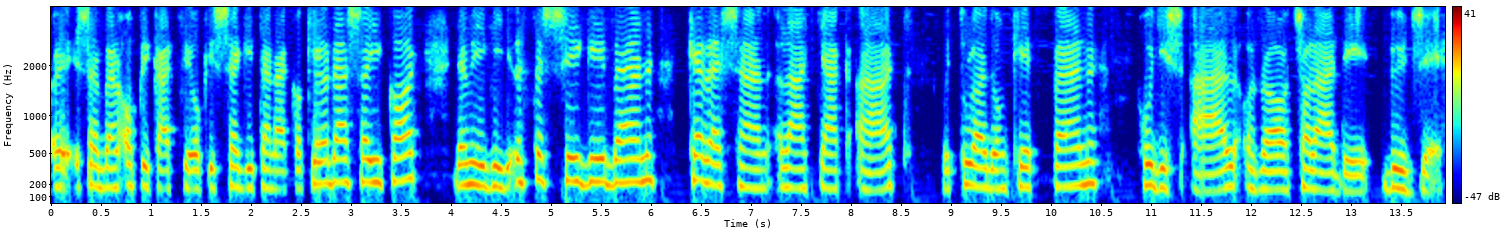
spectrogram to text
és ebben applikációk is segítenek a kiadásaikat, de még így összességében kevesen látják át, hogy tulajdonképpen hogy is áll az a családi büdzsé.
